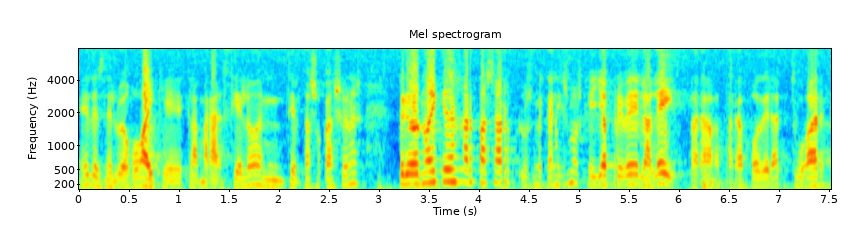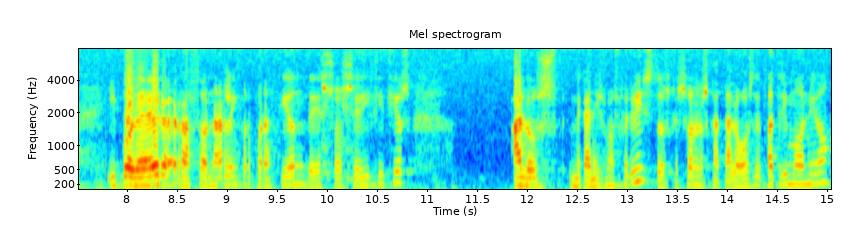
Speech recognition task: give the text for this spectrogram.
¿Eh? Desde luego hay que clamar al cielo en ciertas ocasiones, pero no hay que dejar pasar los mecanismos que ya prevé la ley para, poder actuar y poder razonar la incorporación de esos edificios a los mecanismos previstos, que son los catálogos de patrimonio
